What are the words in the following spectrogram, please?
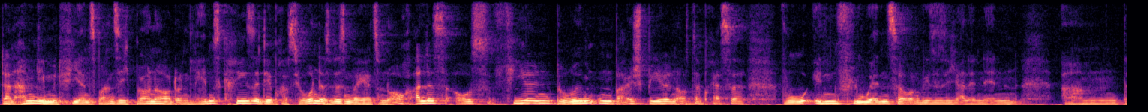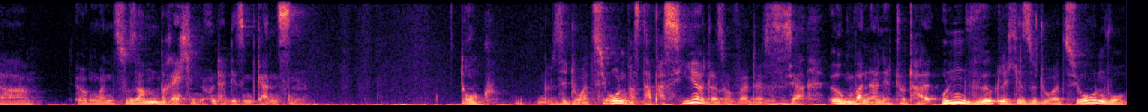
dann haben die mit 24 Burnout und Lebenskrise, Depression, das wissen wir jetzt nun auch alles aus vielen berühmten Beispielen aus der Presse, wo Influencer und wie sie sich alle nennen, ähm, da irgendwann zusammenbrechen unter diesem ganzen Drucksituation, was da passiert. Also das ist ja irgendwann eine total unwirkliche Situation, wo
